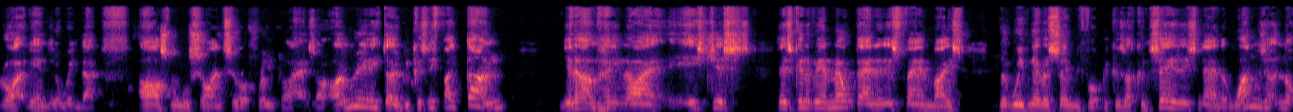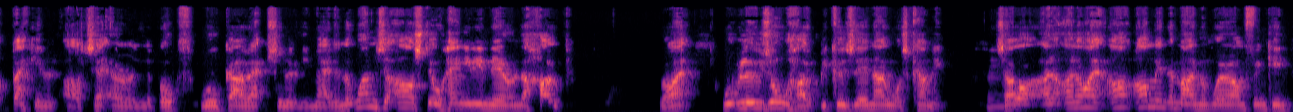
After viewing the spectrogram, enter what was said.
right at the end of the window. Arsenal will sign two or three players. I, I really do, because if they don't, you know what I mean? Like, it's just, there's going to be a meltdown of this fan base that we've never seen before. Because I can tell you this now: the ones that are not backing Arteta and the ball will go absolutely mad, and the ones that are still hanging in there on the hope, right, will lose all hope because they know what's coming. Mm. So, and, and I, I, am in the moment where I'm thinking,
